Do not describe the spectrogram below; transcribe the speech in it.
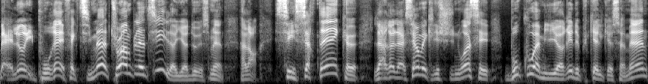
ben là, ils pourraient, effectivement. Trump l'a dit, là, il y a deux semaines. Alors, c'est certain que la relation avec les Chinois s'est beaucoup améliorée depuis quelques semaines.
